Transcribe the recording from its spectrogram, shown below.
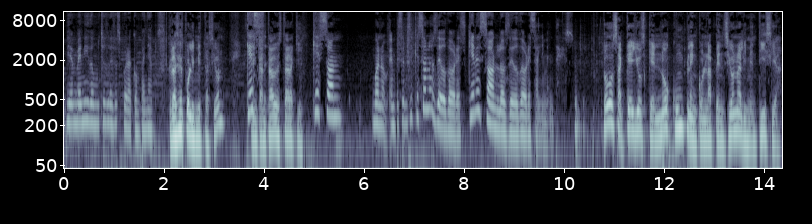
Bienvenido, muchas gracias por acompañarnos. Gracias por la invitación. ¿Qué es- Encantado de estar aquí. ¿Qué son, bueno, empecemos ¿qué son los deudores? ¿Quiénes son los deudores alimentarios? Todos aquellos que no cumplen con la pensión alimenticia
